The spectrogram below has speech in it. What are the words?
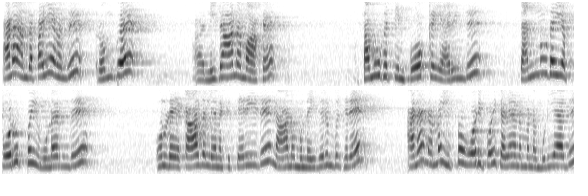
ஆனால் அந்த பையன் வந்து ரொம்ப நிதானமாக சமூகத்தின் போக்கை அறிந்து தன்னுடைய பொறுப்பை உணர்ந்து உன்னுடைய காதல் எனக்கு தெரியுது நானும் உன்னை விரும்புகிறேன். ஆனால் நம்ம இப்போ ஓடி போய் கல்யாணம் பண்ண முடியாது.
